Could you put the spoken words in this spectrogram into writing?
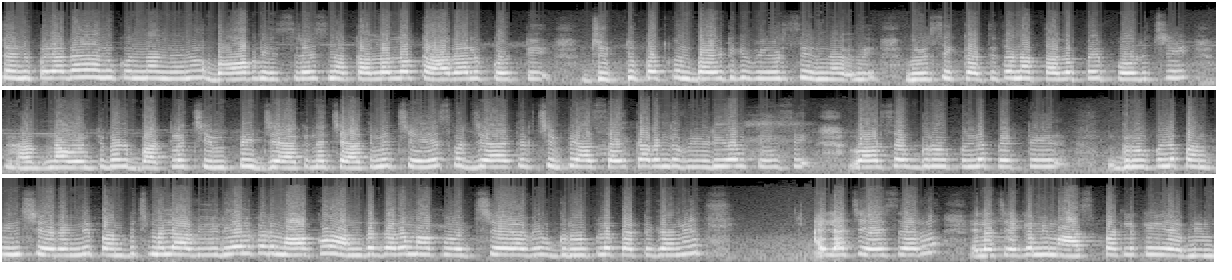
చనిపోయాడా అనుకున్నాను నేను. బాబుని ఇసిరేసి నా కళ్ళల్లో కారాలు కొట్టి జుట్టు పట్టుకుని బయటికి వీడిసి వీడిసి కత్తితో నా తలపై పొడిచి నా- ఒంటి మీద బట్టలు చింపి జాకెట్ నా చేతి మీద చేసుకుని జాకెట్ చింపి అసహ్యకరంగా వీడియోలు తీసి వాట్సాప్ గ్రూపుల్లో పెట్టి గ్రూపులో పంపించారండి పంపించి మళ్ళీ ఆ వీడియోలు కూడా మాకు అందరి ద్వారా మాకు వచ్చాయి. అవి గ్రూపులో పెట్టగానే ఇలా చేశారు. ఇలా చేయగా మేము హాస్పిటల్కి మేము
